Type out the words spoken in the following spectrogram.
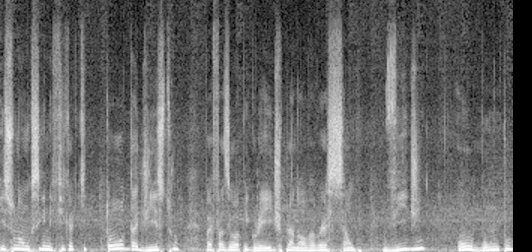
isso não significa que toda distro vai fazer o upgrade para a nova versão. Vide o Ubuntu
